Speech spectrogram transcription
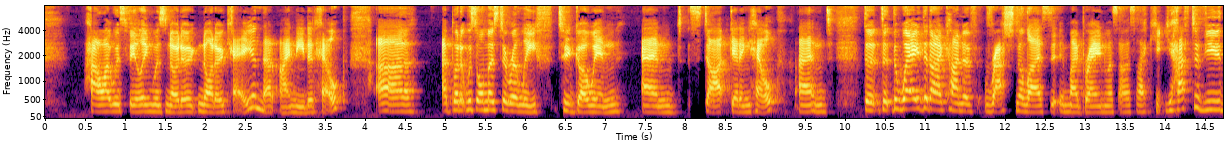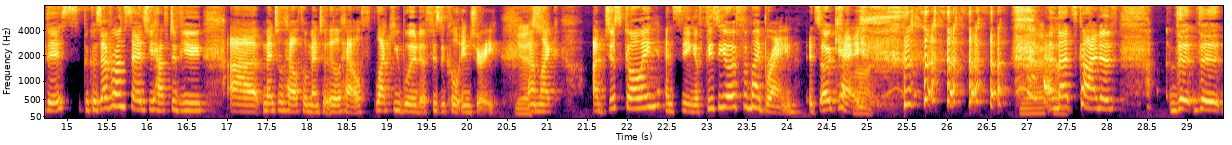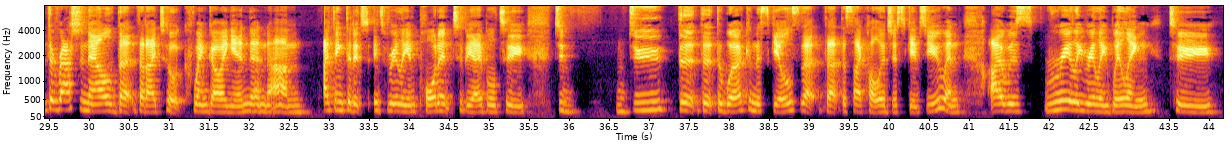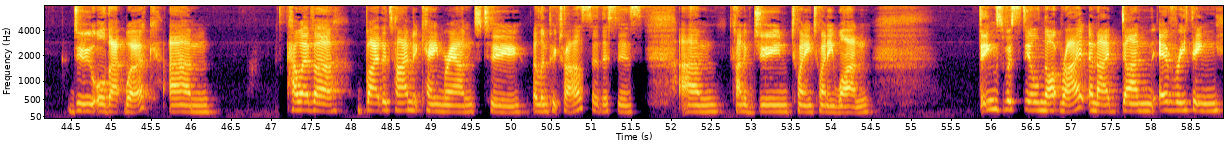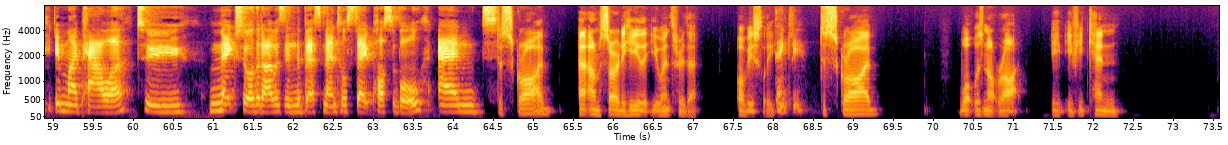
how I was feeling was not not okay and that I needed help. Uh, but it was almost a relief to go in and start getting help. And the, the, the way that I kind of rationalized it in my brain was I was like, you, have to view this because everyone says you have to view uh, mental health or mental ill health like you would a physical injury. Yes. I'm like, I'm just going and seeing a physio for my brain. It's okay. Yeah, and that's kind of the the the rationale that that I took when going in, and um, I think that it's it's really important to be able to to do the, the the work and the skills that that the psychologist gives you, and I was really really willing to do all that work. Um, however, by the time it came round to Olympic trials, so this is um, kind of June 2021 things were still not right and I'd done everything in my power to make sure that I was in the best mental state possible and Describe. and I'm sorry to hear that you went through that. Obviously, thank you. describe what was not right, if, if you can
